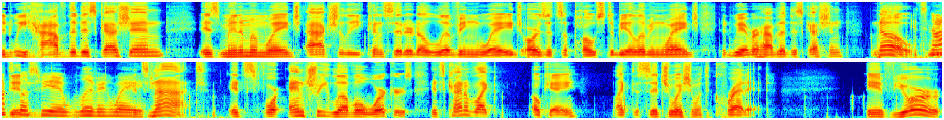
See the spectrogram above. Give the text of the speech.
did we have the discussion? Is minimum wage actually considered a living wage or is it supposed to be a living wage? Did we ever have that discussion? No. It's not supposed to be a living wage. It's not. It's for entry level workers. It's kind of like, okay, like the situation with credit. If you're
